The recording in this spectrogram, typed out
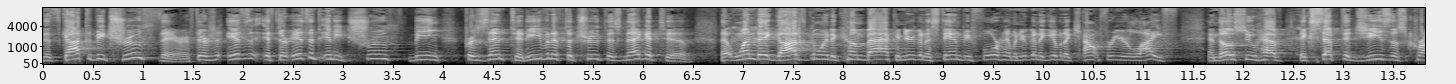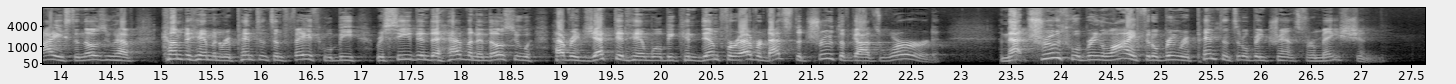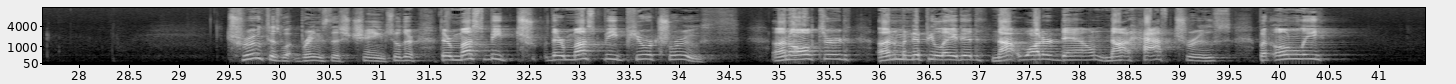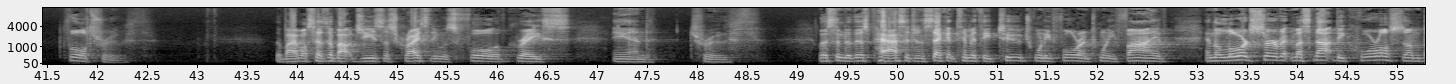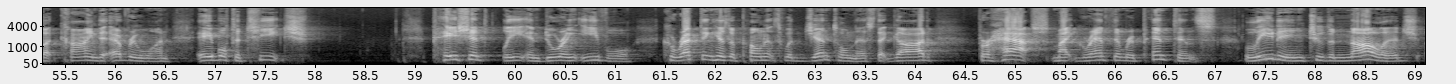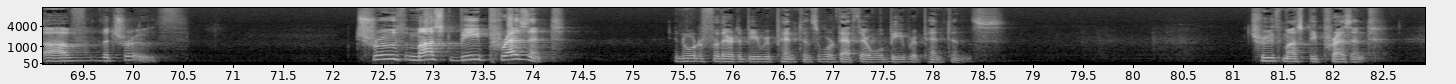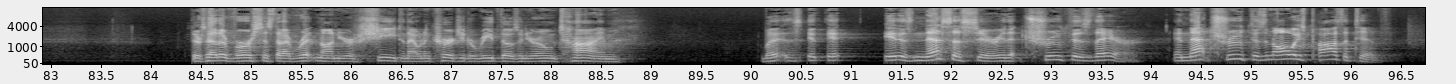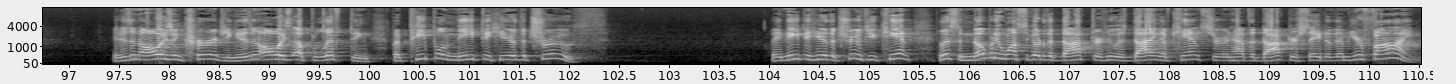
There's got to be truth there. If, there's, if there isn't any truth being presented, even if the truth is negative, that one day God's going to come back and you're going to stand before Him and you're going to give an account for your life. And those who have accepted Jesus Christ and those who have come to Him in repentance and faith will be received into heaven, and those who have rejected Him will be condemned forever. That's the truth of God's Word. And that truth will bring life, it'll bring repentance, it'll bring transformation. Truth is what brings this change. So there, there, must, be tr- there must be pure truth, unaltered, unmanipulated, not watered down, not half truths, but only full truth. The Bible says about Jesus Christ that he was full of grace and truth. Listen to this passage in 2 Timothy 2 24 and 25. And the Lord's servant must not be quarrelsome, but kind to everyone, able to teach patiently enduring evil, correcting his opponents with gentleness, that God perhaps might grant them repentance, leading to the knowledge of the truth. Truth must be present in order for there to be repentance or that there will be repentance. Truth must be present. There's other verses that I've written on your sheet, and I would encourage you to read those in your own time. But it, it, it is necessary that truth is there. And that truth isn't always positive. It isn't always encouraging. It isn't always uplifting. But people need to hear the truth. They need to hear the truth. You can't, listen, nobody wants to go to the doctor who is dying of cancer and have the doctor say to them, You're fine.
